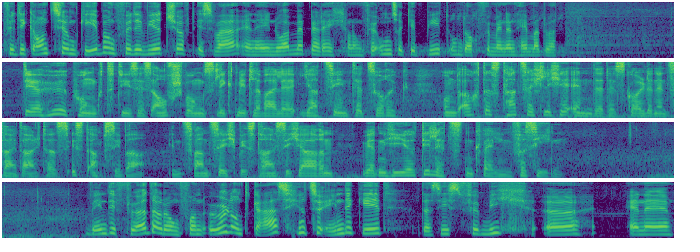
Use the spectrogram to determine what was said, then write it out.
für die ganze Umgebung, für die Wirtschaft. Es war eine enorme Berechnung für unser Gebiet und auch für meinen Heimatort. Der Höhepunkt dieses Aufschwungs liegt mittlerweile Jahrzehnte zurück. Und auch das tatsächliche Ende des goldenen Zeitalters ist absehbar. In 20 bis 30 Jahren werden hier die letzten Quellen versiegen. Wenn die Förderung von Öl und Gas hier zu Ende geht, das ist für mich äh, eine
